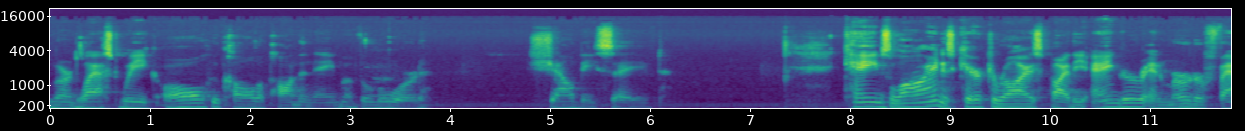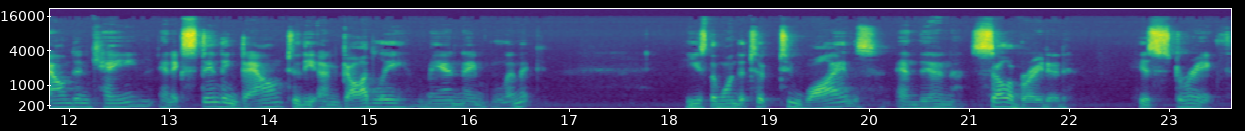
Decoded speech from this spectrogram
learned last week, all who call upon the name of the Lord shall be saved. Cain's line is characterized by the anger and murder found in Cain and extending down to the ungodly man named Lamech. He's the one that took two wives and then celebrated his strength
